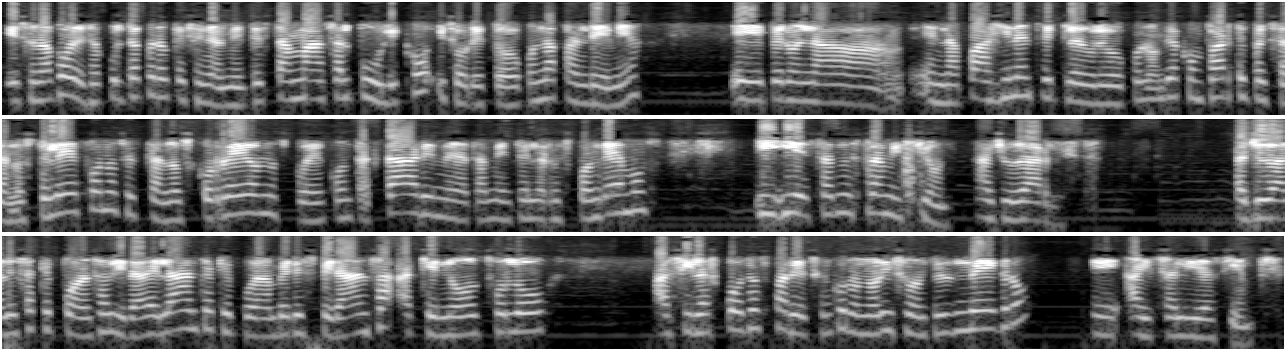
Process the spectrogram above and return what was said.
es una pobreza oculta, pero que finalmente está más al público y sobre todo con la pandemia eh, pero en la, en la página en www Colombia Comparte pues están los teléfonos, están los correos, nos pueden contactar, inmediatamente les respondemos y, esta es nuestra misión, ayudarles, ayudarles a que puedan salir adelante, a que puedan ver esperanza, a que no solo así las cosas parecen con un horizonte negro, eh, hay salida siempre.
